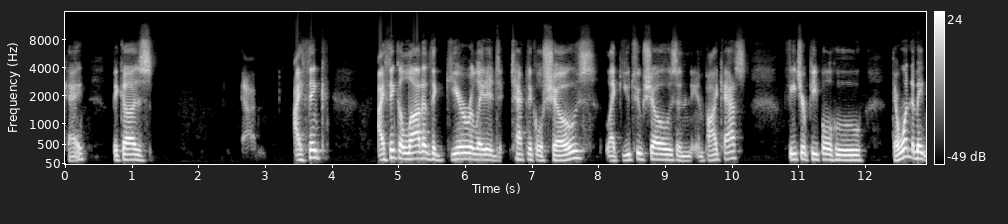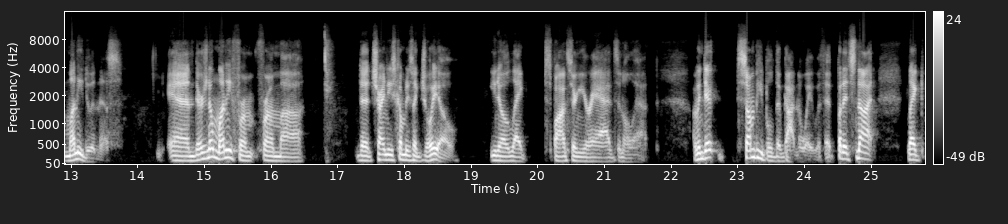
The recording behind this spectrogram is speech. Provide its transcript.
okay? Because I think I think a lot of the gear related technical shows, like YouTube shows and, and podcasts, feature people who they're wanting to make money doing this. And there's no money from from uh, the Chinese companies like Joyo, you know, like sponsoring your ads and all that. I mean, some people have gotten away with it, but it's not like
